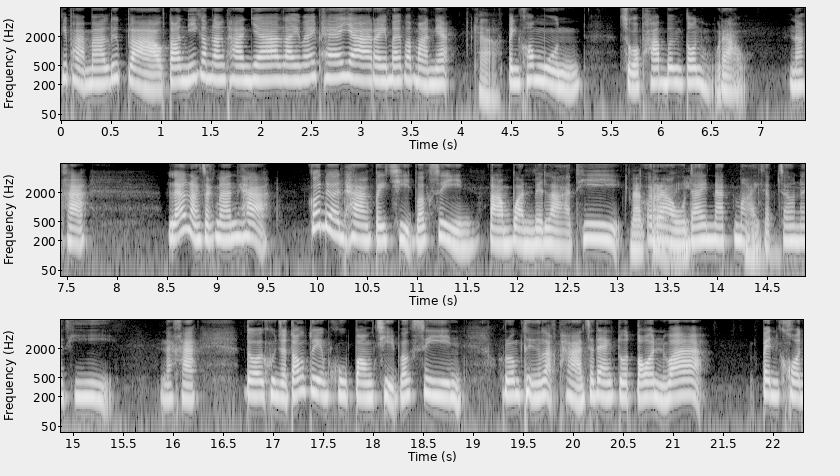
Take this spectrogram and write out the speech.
ที่ผ่านมาหรือเปล่า ตอนนี้กำลังทานยาอะไรไหมแพ้ยาอะไรไหมประมาณเนี้ยค่ะเป็นข้อมูลสุขภาพเบื้องต้นของเรานะคะ แล้วหลังจากนั้นค่ะ ก็เดินทางไปฉีดวัคซีนตามวันเวลาที่นัดหมายเราได้นัดหมายกับเจ้าหน้าที่นะคะ โดยคุณจะต้องเตรียมคูปองฉีดวัคซีน รวมถึงหลักฐานแสดงตัวตนว่าเป็นคน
